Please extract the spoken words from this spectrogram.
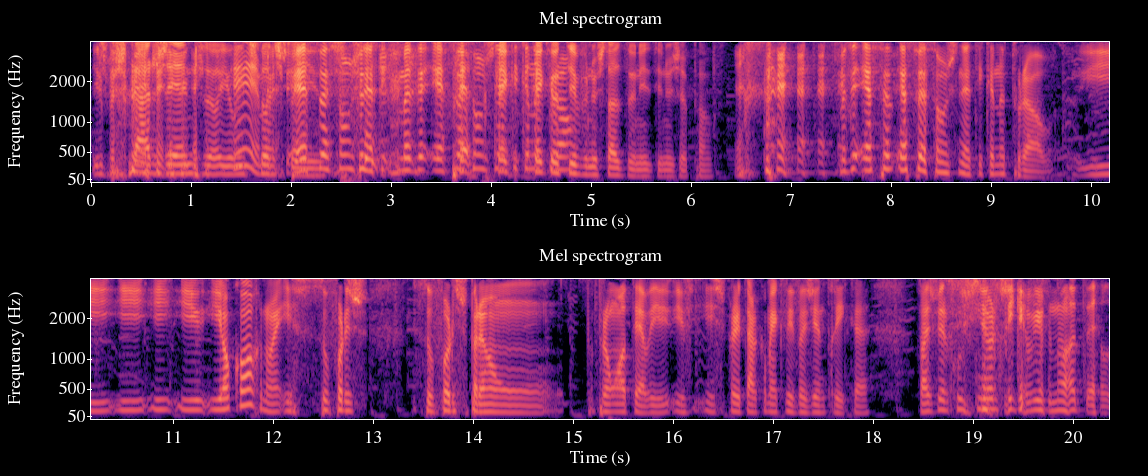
ir buscar genes a elites É, de outros mas é a países. seleção genética, mas é, é seleção O que, é, genética que é que eu natural. tive nos Estados Unidos e no Japão? Mas é, essa é a seleção genética natural e, e, e, e- e ocorre, não é? E se fores, se fores para, um, para um hotel e, e, e espreitar como é que vive a gente rica, vais ver que os Senhor senhores. fica vivo no hotel.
